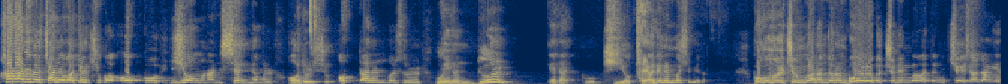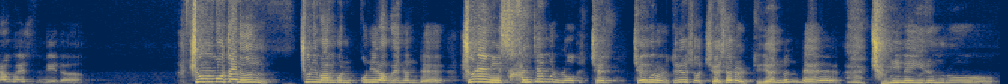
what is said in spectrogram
하나님의 자녀가 될 수가 없고 영원한 생명을 얻을 수 없다는 것을 우리는 늘 깨닫고 기억해야 되는 것입니다. 복음을 증거하는 자는 모두 주님과 같은 제사장이라고 했습니다. 중보자는 주님 한 분뿐이라고 했는데 주님이 산제물로 제, 제물을 드려서 제사를 드렸는데 주님의 이름으로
